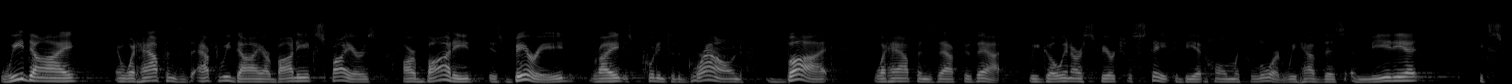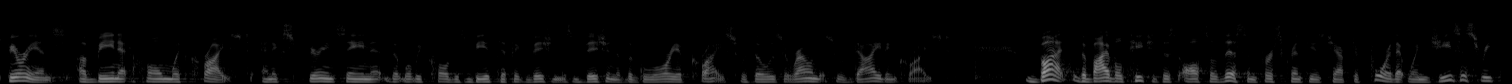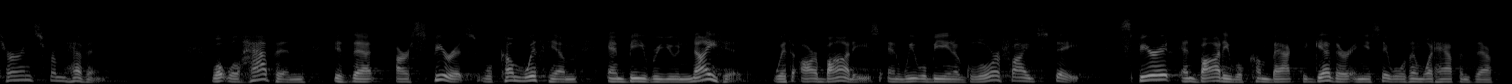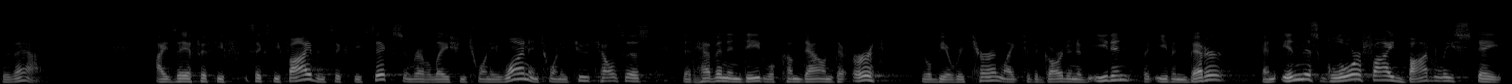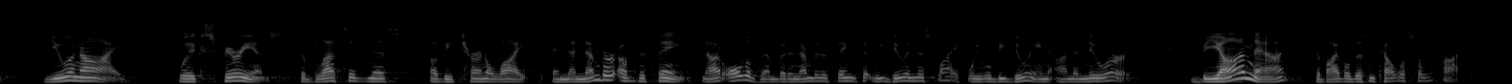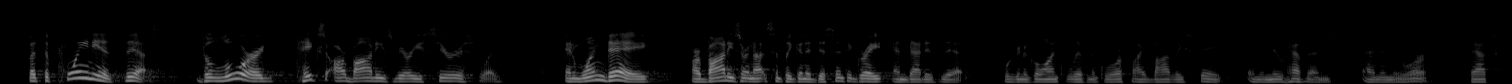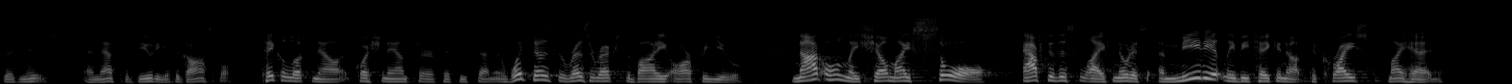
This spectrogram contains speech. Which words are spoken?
we die, and what happens is after we die, our body expires, our body is buried, right? Is put into the ground, but what happens after that? We go in our spiritual state to be at home with the Lord. We have this immediate experience of being at home with Christ and experiencing the, what we call this beatific vision, this vision of the glory of Christ with those around us who have died in Christ. But the Bible teaches us also this in 1 Corinthians chapter 4 that when Jesus returns from heaven, what will happen is that our spirits will come with him and be reunited with our bodies, and we will be in a glorified state Spirit and body will come back together, and you say, well, then what happens after that? Isaiah 50, 65 and 66 and Revelation 21 and 22 tells us that heaven indeed will come down to earth. It will be a return like to the Garden of Eden, but even better. And in this glorified bodily state, you and I will experience the blessedness of eternal life. And a number of the things, not all of them, but a number of the things that we do in this life, we will be doing on the new earth. Beyond that, the Bible doesn't tell us a lot. But the point is this the Lord takes our bodies very seriously. And one day, our bodies are not simply going to disintegrate, and that is it. We're going to go on to live in a glorified bodily state in the new heavens and the new earth. That's good news. And that's the beauty of the gospel. Take a look now at question answer 57. What does the resurrection of the body offer you? Not only shall my soul, after this life, notice, immediately be taken up to Christ my head,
